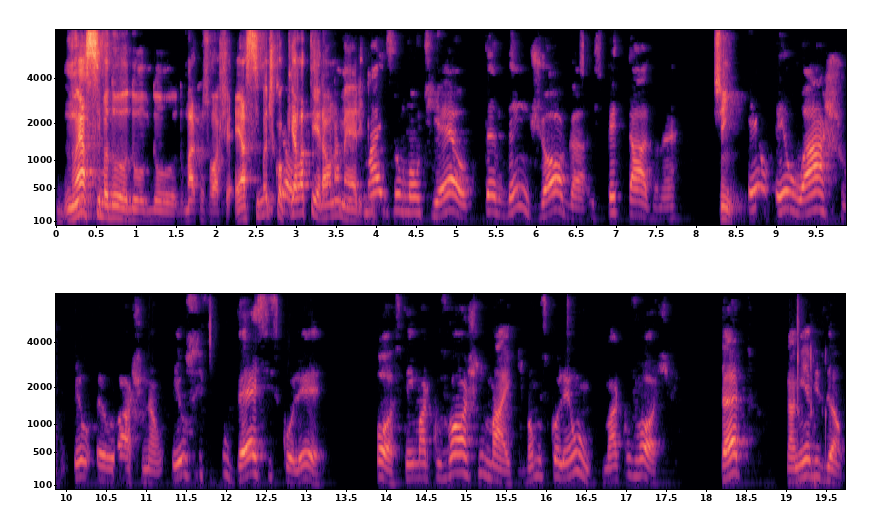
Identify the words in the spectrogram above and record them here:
Não é acima do, do, do- do Marcos Rocha, é acima de qualquer Não. lateral na América. Mas o Montiel também joga espetado, né? Sim. Eu, eu acho, eu, eu acho não, eu se pudesse escolher, ó, tem Marcos Rocha e Mike, vamos escolher um, Marcos Rocha, certo? Na minha visão.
